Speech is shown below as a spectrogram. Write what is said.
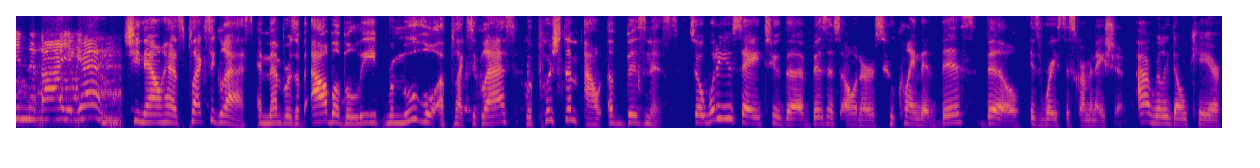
in the die again. She now has plexiglass, and members of ALBA believe removal of plexiglass would push them out of business. So, what do you say to the business owners who claim that this bill is race discrimination? I really don't care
